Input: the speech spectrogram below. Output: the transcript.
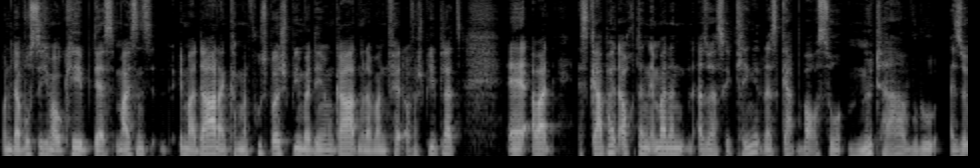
und da wusste ich immer, okay, der ist meistens immer da, dann kann man Fußball spielen bei dem im Garten oder man fährt auf den Spielplatz. Äh, aber es gab halt auch dann immer dann, also hast geklingelt und es gab aber auch so Mütter, wo du, also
